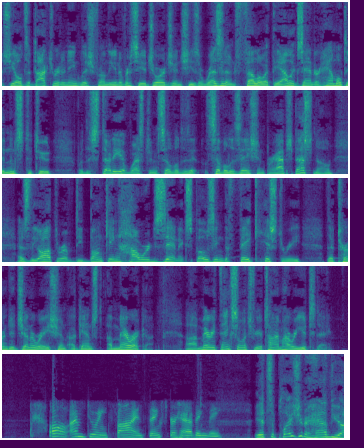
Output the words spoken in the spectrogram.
she holds a doctorate in English from the University of Georgia, and she's a resident fellow at the Alexander Hamilton Institute for the Study of Western Civilization, perhaps best known as the author of Debunking Howard Zinn, exposing the fake history that turned a generation against America. Uh, Mary, thanks so much for your time. How are you today? Oh, I'm doing fine. Thanks for having me. It's a pleasure to have you.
